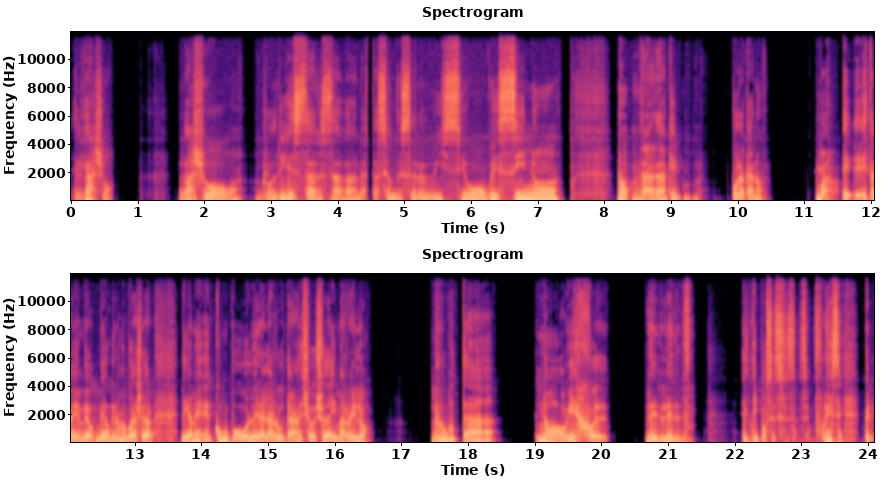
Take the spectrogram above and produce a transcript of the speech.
El gallo. El gallo Rodríguez Zárzaga, la estación de servicio, vecino. No, la verdad que por acá no. Bueno, eh, eh, está bien, veo, que no me puede ayudar. Dígame, eh, ¿cómo puedo volver a la ruta? Yo de ahí me arreglo. Ruta no, viejo. el tipo se, enfurece. Pero,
